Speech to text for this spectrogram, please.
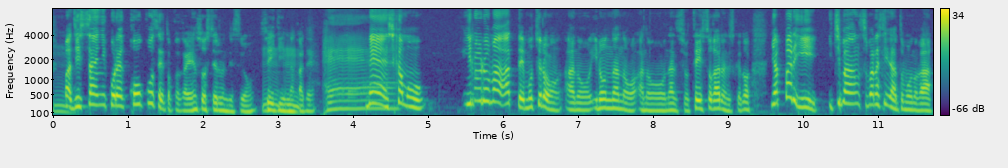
うん。まあ実際にこれ高校生とかが演奏してるんですよ、CD の中で。へー。で、しかも、いろいろまああって、もちろん、あの、いろんなの、あの、なんでしょう、テイストがあるんですけど、やっぱり一番素晴らしいなと思うのが、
